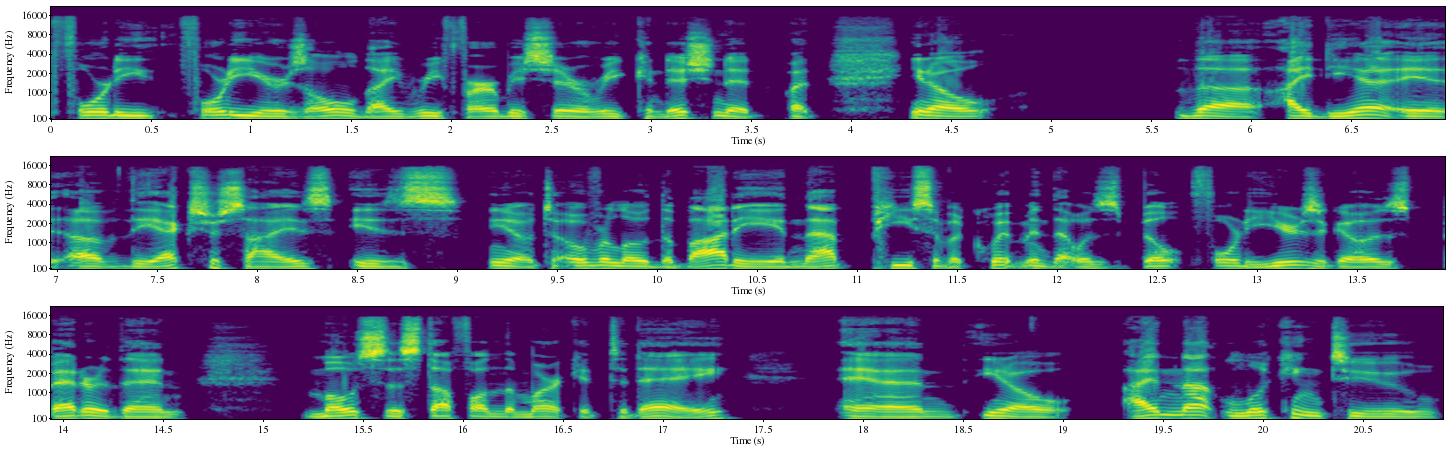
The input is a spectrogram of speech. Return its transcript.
40 40 years old. I refurbished it or reconditioned it but you know the idea is, of the exercise is you know to overload the body and that piece of equipment that was built 40 years ago is better than most of the stuff on the market today. And, you know, I'm not looking to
